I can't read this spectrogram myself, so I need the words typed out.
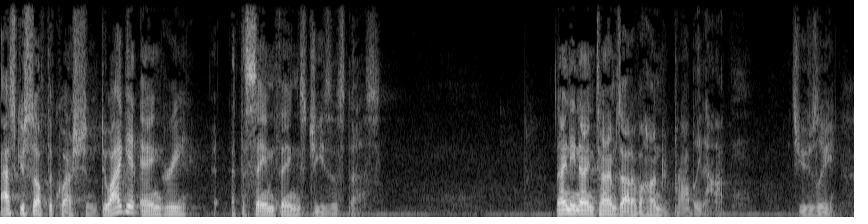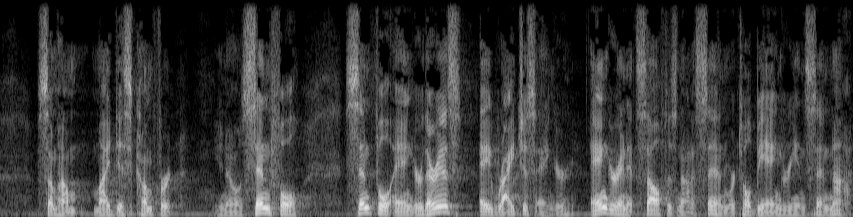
ask yourself the question Do I get angry at the same things Jesus does? 99 times out of 100, probably not. It's usually somehow my discomfort, you know, sinful, sinful anger. There is a righteous anger. Anger in itself is not a sin. We're told be angry and sin not.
